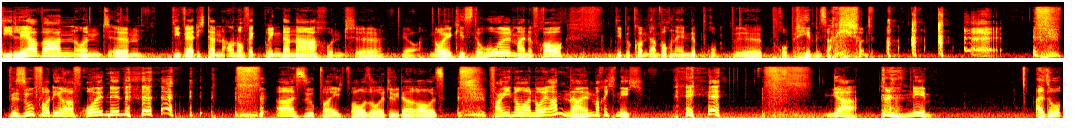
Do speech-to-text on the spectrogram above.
die leer waren und ähm, die werde ich dann auch noch wegbringen danach und äh, ja, neue Kiste holen. Meine Frau, die bekommt am Wochenende Pro äh, Probleme, sag ich schon. Besuch von ihrer Freundin. ah, super, ich brause heute wieder raus. Fange ich nochmal neu an? Nein, mache ich nicht. ja, nee. Also,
